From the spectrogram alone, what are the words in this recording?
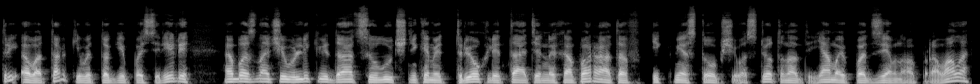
Три аватарки в итоге посерели, обозначив ликвидацию лучниками трех летательных аппаратов, и к месту общего слета над ямой подземного провала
